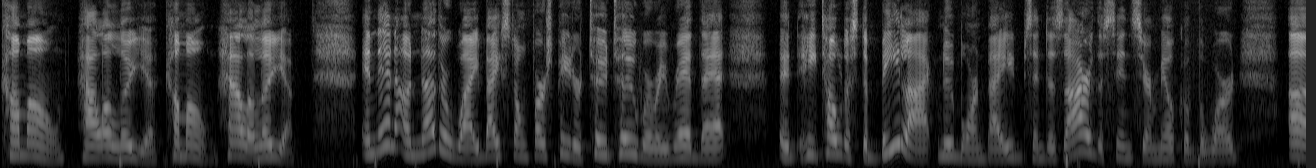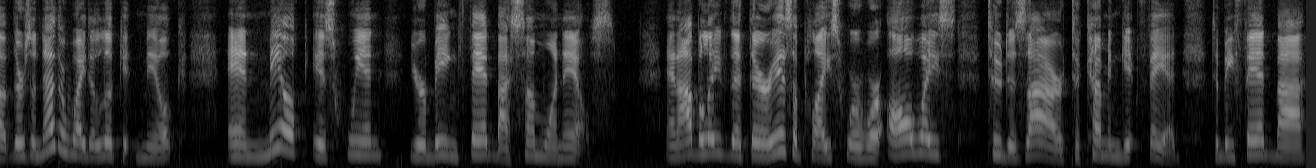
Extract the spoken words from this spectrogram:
Come on. Hallelujah. Come on. Hallelujah. And then another way, based on 1 Peter 2 2, where we read that, he told us to be like newborn babes and desire the sincere milk of the word. Uh, there's another way to look at milk, and milk is when you're being fed by someone else. And I believe that there is a place where we're always to desire to come and get fed, to be fed by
